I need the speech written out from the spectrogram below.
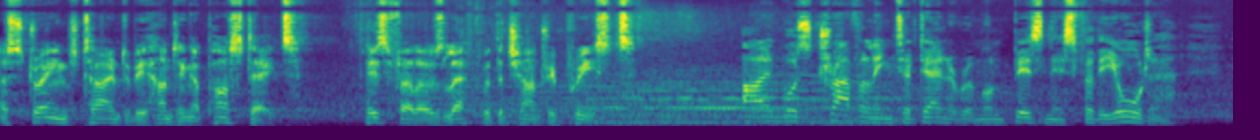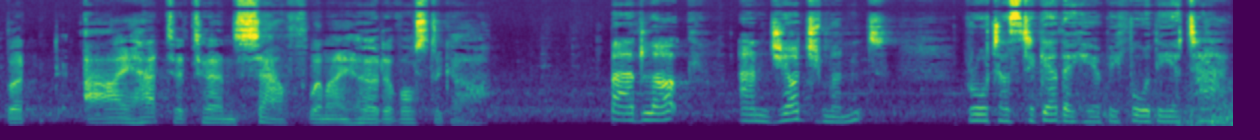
A strange time to be hunting apostates. His fellows left with the Chantry priests. I was traveling to Denerim on business for the Order, but I had to turn south when I heard of Ostagar. Bad luck and judgment brought us together here before the attack.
